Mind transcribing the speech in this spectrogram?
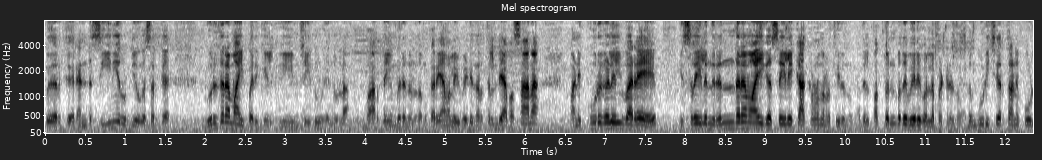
പേർക്ക് രണ്ട് സീനിയർ ഉദ്യോഗസ്ഥർക്ക് ഗുരുതരമായി പരിക്കേൽക്കുകയും ചെയ്തു എന്നുള്ള വാർത്തയും വരുന്നുണ്ട്. നമുക്കറിയാമല്ലോ ഈ വെടിനിർത്തലിന്റെ അവസാന മണിക്കൂറുകളിൽ വരെ ഇസ്രയേൽ നിരന്തരമായി ഗസയിലേക്ക് ആക്രമണം നടത്തിയിരുന്നു. അതിൽ പത്തൊൻപത് പേര് കൊല്ലപ്പെട്ടിരുന്നു. അതും കൂടി ചേർത്താണ് ഇപ്പോൾ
